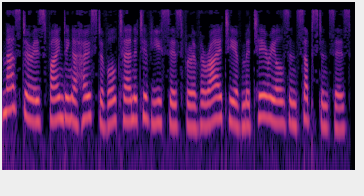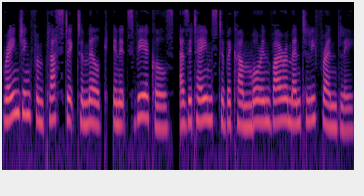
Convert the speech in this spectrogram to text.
Mazda is finding a host of alternative uses for a variety of materials and substances, ranging from plastic to milk, in its vehicles, as it aims to become more environmentally friendly.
